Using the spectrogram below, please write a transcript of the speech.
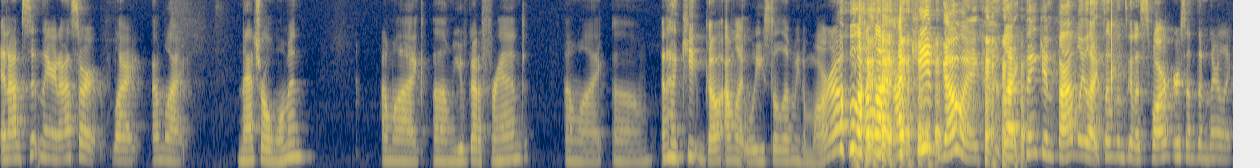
and I'm sitting there and I start like I'm like, natural woman. I'm like, um, you've got a friend. I'm like, um, and I keep going. I'm like, will you still love me tomorrow? I'm like, I keep going, like thinking finally like something's gonna spark or something. And they're like,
